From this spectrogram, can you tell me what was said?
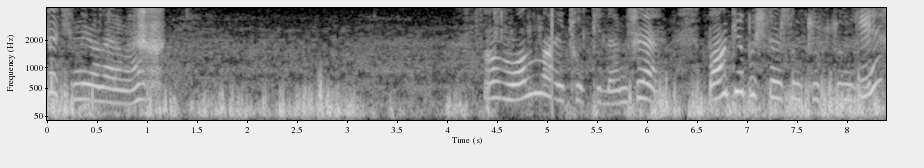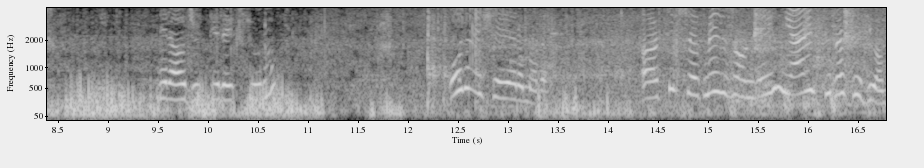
Saçını yolarım ha. Ama vallahi çok kirlenmiş ha. Bant yapıştırsın tutsun diye. Birazcık direksiyonu. O da işe yaramadı. Artık sökmek zorundayım. Yani tıraş ediyorum.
